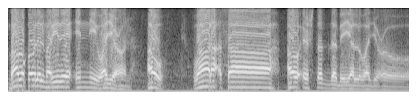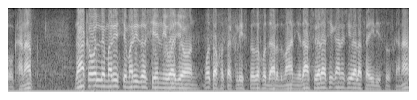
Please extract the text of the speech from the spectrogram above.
باب قول المريض اني وجع او ورأسا او اشتد بي الوجع کنه دا کول له مریض چې مریض شي اني وجع متخ تکلیف ته خو دردمان یا دا سویرا شي کنه شي ولا صحیح دي سوس کنه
